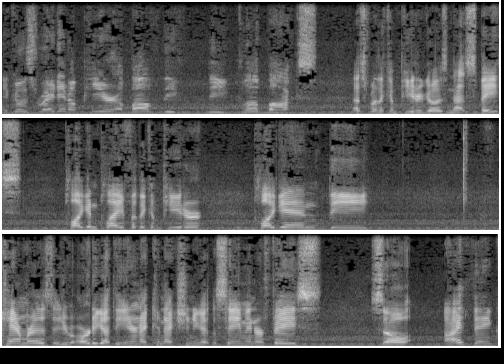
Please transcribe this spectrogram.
It goes right in up here above the, the glove box. That's where the computer goes in that space. Plug and play for the computer, plug in the cameras, you've already got the internet connection, you got the same interface. So I think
